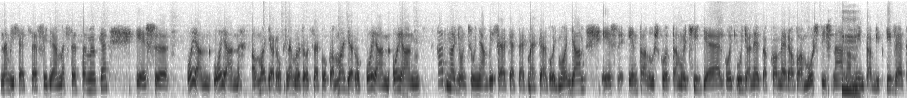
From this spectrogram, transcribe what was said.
nem is egyszer figyelmeztettem őket, és olyan, olyan a magyarok, nem az országok, a magyarok olyan, olyan Hát nagyon csúnyán viselkedtek, meg kell, hogy mondjam, és én tanúskodtam, hogy higgy el, hogy ugyanez a kamera van most is nálam, hmm. mint amit kivet,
